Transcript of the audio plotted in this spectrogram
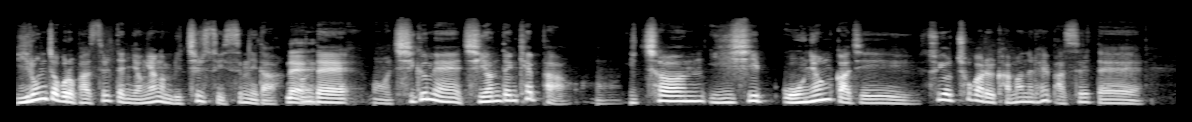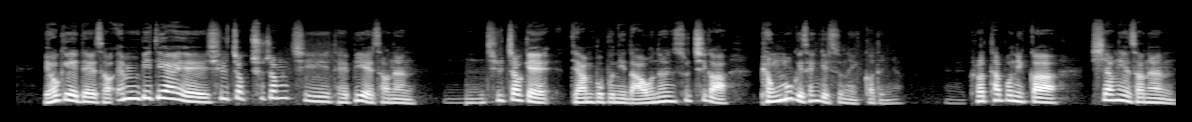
이론적으로 봤을 땐 영향은 미칠 수 있습니다. 네. 그런데 뭐 지금의 지연된 캐파 어, 2025년까지 수요 초과를 감안을 해봤을 때 여기에 대해서 엔비디아의 실적 추정치 대비해서는 음, 실적에 대한 부분이 나오는 수치가 병목이 생길 수는 있거든요. 예, 그렇다 보니까 시장에서는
